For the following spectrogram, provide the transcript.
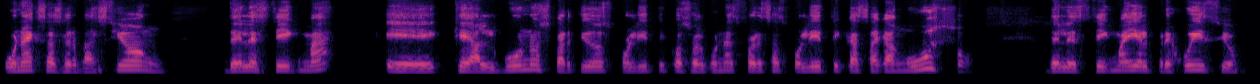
una exacerbación del estigma, eh, que algunos partidos políticos o algunas fuerzas políticas hagan uso del estigma y el prejuicio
